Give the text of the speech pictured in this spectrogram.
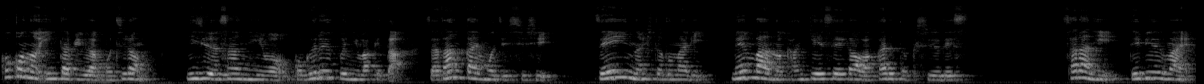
個々のインタビューはもちろん23人を5グループに分けた座談会も実施し全員の人となりメンバーの関係性がわかる特集です。さらにデビュー前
